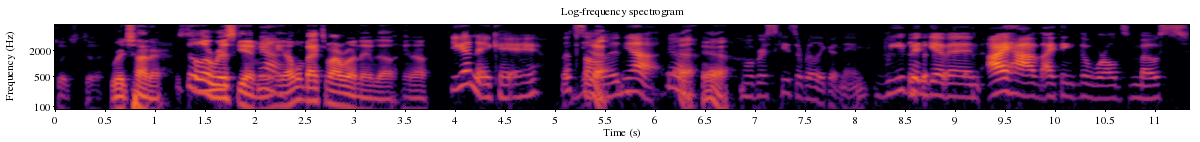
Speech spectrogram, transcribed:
switched to Rich Hunter. Still a little risky in me. Yeah. You know, I went back to my real name though. You know, You got an AKA. That's Yeah. solid. Yeah. yeah, yeah. Well, Risky's a really good name. We've been given, I have, I think, the world's most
